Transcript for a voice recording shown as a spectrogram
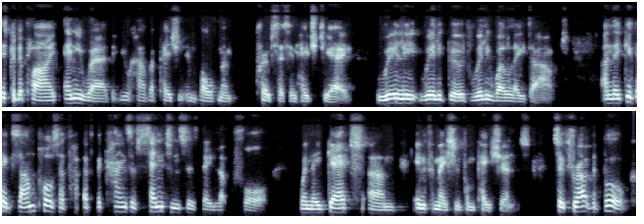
This could apply anywhere that you have a patient involvement process in HTA. Really, really good, really well laid out. And they give examples of, of the kinds of sentences they look for when they get um, information from patients. So throughout the book,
